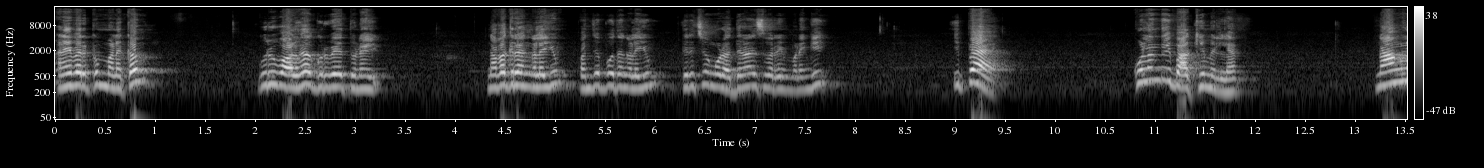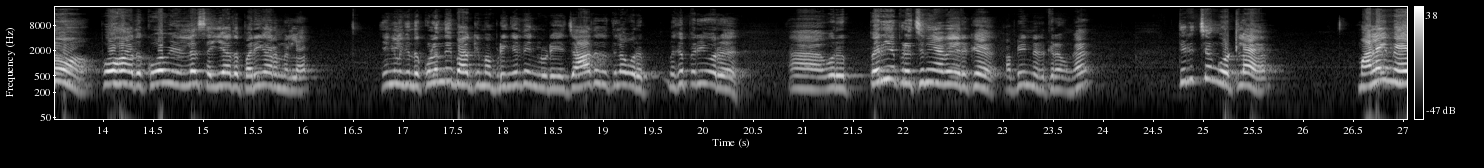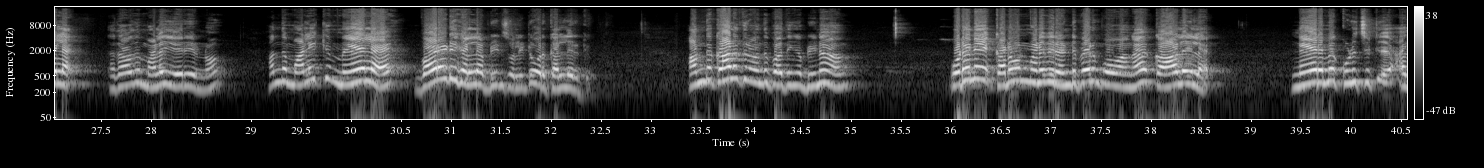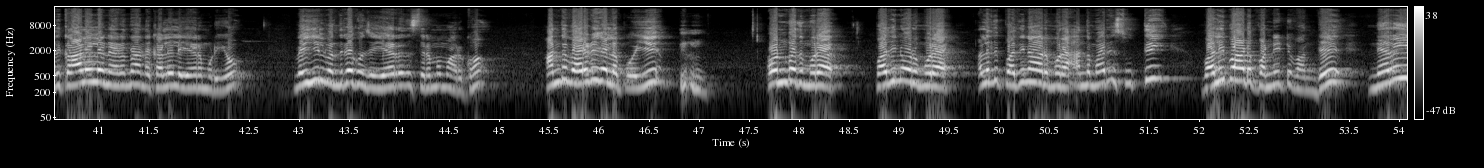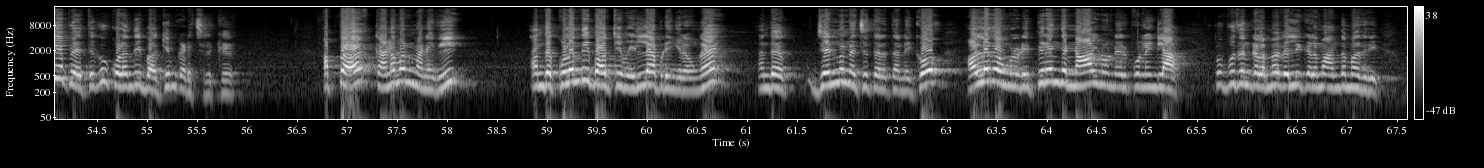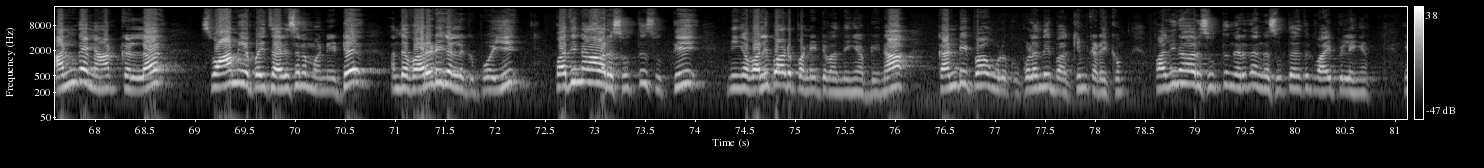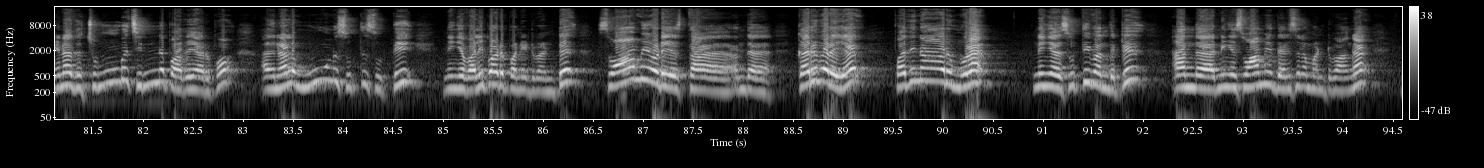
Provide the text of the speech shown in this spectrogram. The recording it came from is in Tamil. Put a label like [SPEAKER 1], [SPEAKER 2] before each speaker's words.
[SPEAKER 1] அனைவருக்கும் வணக்கம். குரு வாழ்க குருவே துணை. நவகிரகங்களையும் பஞ்சபூதங்களையும் திருச்செங்கோடு அர்த்தநாதீஸ்வரையும் வணங்கி இப்போ குழந்தை பாக்கியம் இல்லை. நாங்களும் போகாத கோவில் இல்லை செய்யாத பரிகாரம் இல்லை. எங்களுக்கு இந்த குழந்தை பாக்கியம் அப்படிங்கிறது எங்களுடைய ஜாதகத்தில் ஒரு மிகப்பெரிய ஒரு ஒரு பெரிய பிரச்சனையாகவே இருக்குது அப்படின்னு இருக்கிறவங்க திருச்செங்கோட்டில் மலை மேலே அதாவது மலை ஏறிடணும். அந்த மலைக்கு மேலே வரடிகள் அப்படின்னு சொல்லிட்டு ஒரு கல் இருக்குது அந்த காலத்தில் வந்து பார்த்திங்க அப்படின்னா உடனே கணவன் மனைவி ரெண்டு பேரும் போவாங்க. காலையில் நேரமே குளிச்சுட்டு அது காலையில் நேரம் தான் அந்த கல்லில் ஏற முடியும். வெயில் வந்துட்டு கொஞ்சம் ஏறது சிரமமாக இருக்கும். அந்த வரடிகளில் போய் ஒன்பது முறை பதினோரு முறை அல்லது பதினாறு முறை அந்த மாதிரி சுற்றி வழிபாடு பண்ணிட்டு வந்து நிறைய பேர்த்துக்கு குழந்தை பாக்கியம் கிடச்சிருக்கு. அப்போ கணவன் மனைவி அந்த குழந்தை பாக்கியம் இல்லை அப்படிங்கிறவங்க அந்த ஜென்ம நட்சத்திரத்தன்னைக்கோ அல்லது அவங்களுடைய பிறந்த நாள் ஒன்று இருக்கும் இல்லைங்களா? இப்போ புதன்கிழமை வெள்ளிக்கிழமை அந்த மாதிரி. அந்த நாட்களில் சுவாமியை போய் தரிசனம் பண்ணிவிட்டு அந்த வருடிகளுக்கு போய் பதினாறு சுற்று சுற்றி நீங்கள் வழிபாடு பண்ணிட்டு வந்தீங்க அப்படின்னா கண்டிப்பாக உங்களுக்கு குழந்தை பாக்கியம் கிடைக்கும். பதினாறு சுத்துங்கிறது அங்கே சுற்றுறதுக்கு வாய்ப்பு இல்லைங்க. ஏன்னா அது சும்மா சின்ன பாதையாக இருக்கும். அதனால மூணு சுத்து சுற்றி நீங்கள் வழிபாடு பண்ணிட்டு வந்துட்டு சுவாமியோடைய ஸ்த அந்த கருவறையை பதினாறு முறை நீங்கள் சுற்றி வந்துட்டு அந்த நீங்கள் சுவாமியை தரிசனம் பண்ணிட்டு வாங்க.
